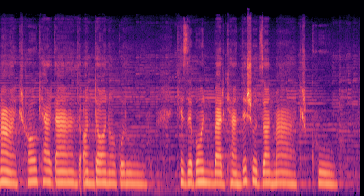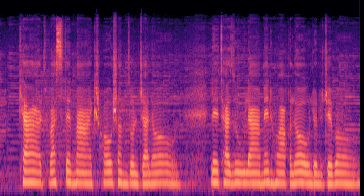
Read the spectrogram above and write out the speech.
مکرها کردند آن دانا گروه که ز بن برکنده شد زان مکر کوه. کرد وصف مکرهاشان ذوالجلال لتزول منه اقلال الجبال.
